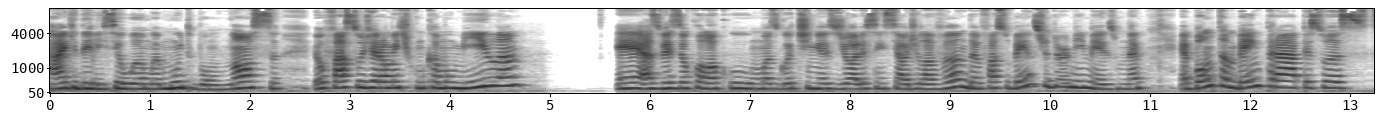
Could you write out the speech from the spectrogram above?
Ai, que delícia, eu amo, é muito bom. Nossa, eu faço geralmente com camomila. É, às vezes eu coloco umas gotinhas de óleo essencial de lavanda, eu faço bem antes de dormir mesmo, né? É bom também para pessoas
